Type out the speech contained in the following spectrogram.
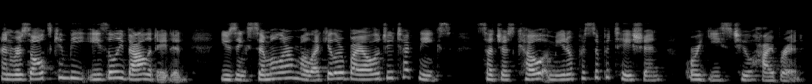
and results can be easily validated using similar molecular biology techniques such as co-immunoprecipitation or yeast-2 hybrid.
